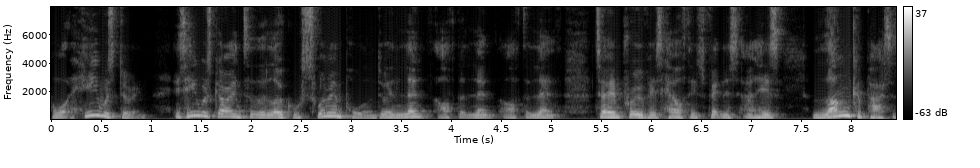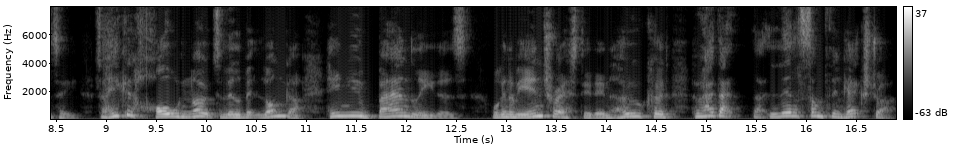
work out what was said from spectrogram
And what he was doing is he was going to the local swimming pool and doing length after length after length to improve his health, his fitness, and his lung capacity. So he could hold notes a little bit longer. He knew band leaders were going to be interested in who could who had that, that little something extra.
